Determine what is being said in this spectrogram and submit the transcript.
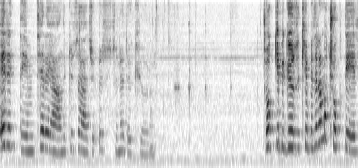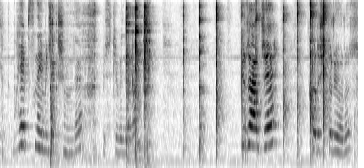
erittiğim tereyağını güzelce üstüne döküyorum. Çok gibi gözükebilir ama çok değil. Bu hepsini emecek şimdi bisküvilerim. Güzelce karıştırıyoruz.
